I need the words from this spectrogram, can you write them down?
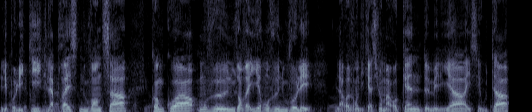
Les politiques, la presse nous vendent ça, comme quoi on veut nous envahir, on veut nous voler la revendication marocaine de Melia et Ceuta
